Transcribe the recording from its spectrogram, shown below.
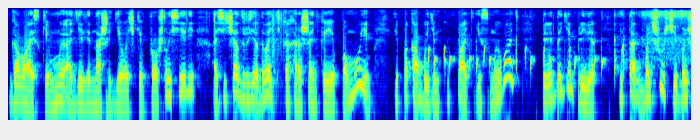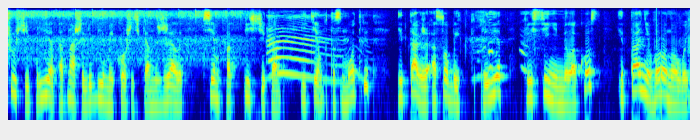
гавайский мы одели нашей девочке в прошлой серии. А сейчас, друзья, давайте-ка хорошенько ее помоем. И пока будем купать и смывать, передадим привет. Итак, большущий-большущий привет от нашей любимой кошечки Анжелы всем подписчикам и тем, кто смотрит. И также особый привет Кристине Милокост и Тане Вороновой.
